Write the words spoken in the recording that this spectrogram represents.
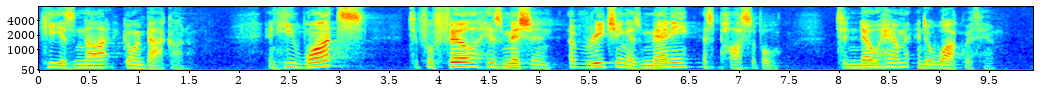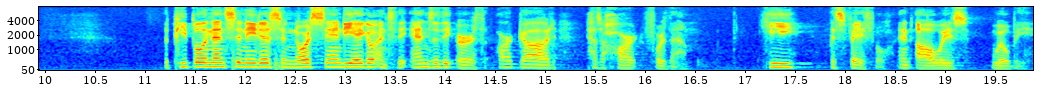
He is not going back on them. And he wants to fulfill his mission of reaching as many as possible to know him and to walk with him. The people in Encinitas and North San Diego and to the ends of the earth, our God has a heart for them. He is faithful and always will be.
